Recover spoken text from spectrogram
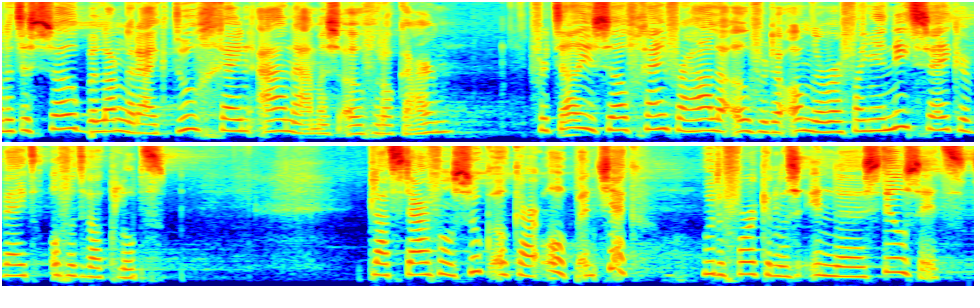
Want het is zo belangrijk. Doe geen aannames over elkaar. Vertel jezelf geen verhalen over de ander waarvan je niet zeker weet of het wel klopt. In plaats daarvan zoek elkaar op en check hoe de vork in de stil zit.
